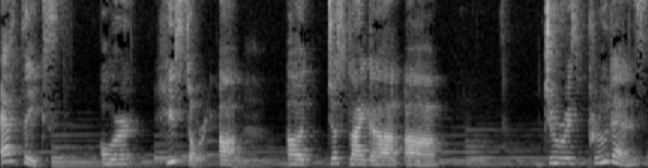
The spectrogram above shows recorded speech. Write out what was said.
ethics, or history. Uh, uh, just like a, uh, uh, jurisprudence,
